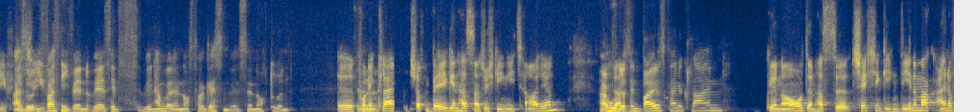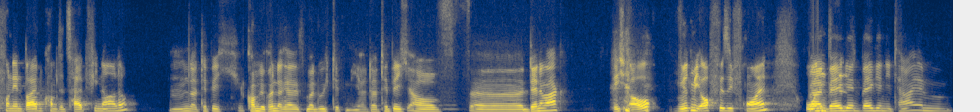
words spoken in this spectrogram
definitiv. Also ich weiß nicht, wer, wer ist jetzt, wen haben wir denn noch vergessen? Wer ist denn noch drin? Äh, von äh, den kleinen Mannschaften Belgien hast du natürlich gegen Italien. Ja gut, dann, das sind beides keine kleinen. Genau, dann hast du Tschechien gegen Dänemark. Eine von den beiden kommt ins Halbfinale. Hm, da tippe ich, komm, wir können das ja jetzt mal durchtippen hier. Da tippe ich auf äh, Dänemark. Ich auch. Würde mich auch für sie freuen. Und Bei Belgien, Belgien, Italien,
